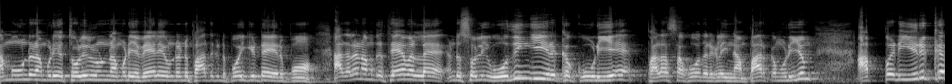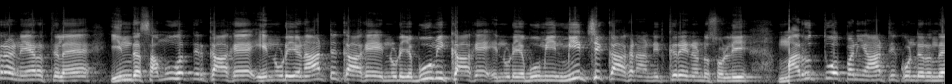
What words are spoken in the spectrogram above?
நம்ம உண்டு நம்முடைய தொழில் உண்டு நம்முடைய வேலை உண்டுன்னு பார்த்துக்கிட்டு போய்க்கிட்டே இருப்போம். அதெல்லாம் நமக்கு தேவையில்ல என்று சொல்லி ஒதுங்கி இருக்கக்கூடிய பல சகோதரர்களை நாம் பார்க்க முடியும். அப்படி இருக்கிற நேரத்தில் இந்த சமூகத்திற்காக என்னுடைய நாட்டுக்காக என்னுடைய பூமிக்காக என்னுடைய பூமியின் மீட்சிக்காக நான் நிற்கிறேன் என்று சொல்லி மருத்துவ பணி ஆற்றிக்கொண்டிருந்த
